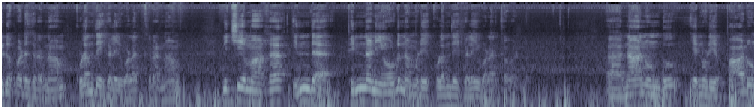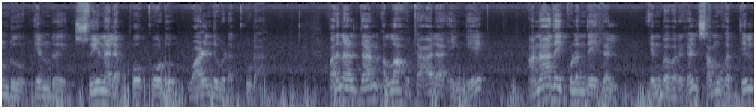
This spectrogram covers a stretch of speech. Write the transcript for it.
ஈடுபடுகிற நாம் குழந்தைகளை வளர்க்கிற நாம் நிச்சயமாக இந்த பின்னணியோடு நம்முடைய குழந்தைகளை வளர்க்க வேண்டும். நான் உண்டு என்னுடைய பாடுண்டு என்று சுயநல போக்கோடு வாழ்ந்துவிடக்கூடாது. அதனால்தான் அல்லாஹு தாலா இங்கே அனாதை குழந்தைகள் என்பவர்கள் சமூகத்தில்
